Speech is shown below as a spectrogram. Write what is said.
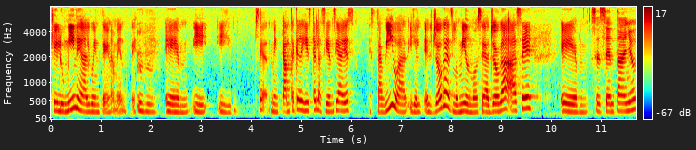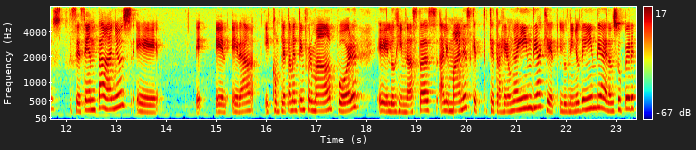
que ilumine algo internamente. Em, y, y o sea, me encanta que dijiste la ciencia es, está viva y el, el yoga es lo mismo, o sea, yoga hace... 60 em, años. 60 años eh, e, e, era completamente informada por eh, los gimnastas alemanes que, que, trajeron a India, que los niños de India eran súper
